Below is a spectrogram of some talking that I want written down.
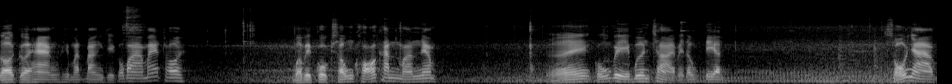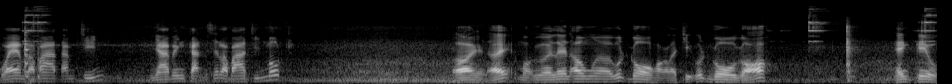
rồi, cửa hàng thì mặt bằng chỉ có 3 mét thôi. Bởi vì cuộc sống khó khăn mà, anh em. Đấy, cũng vì bươn trải về đồng tiền. Số nhà của em là 389 nhà bên cạnh sẽ là 391 rồi, đấy, mọi người lên ông ờ, Google hoặc là chị Google gõ thank you.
